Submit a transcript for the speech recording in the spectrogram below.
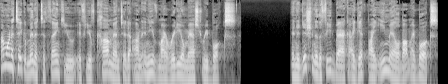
I want to take a minute to thank you if you've commented on any of my Radio Mastery books. In addition to the feedback I get by email about my books,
